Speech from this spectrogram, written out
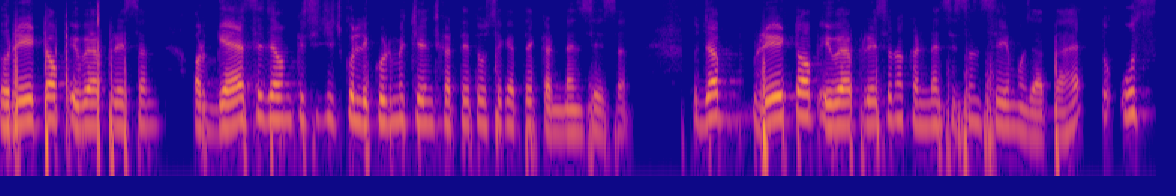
तो रेट ऑफ़ इवेपोरेशन और गैस से जब हम किसी चीज़ को लिक्विड में चेंज करते हैं तो उसे कहते हैं कंडेंसेशन तो जब रेट ऑफ़ इवेपोरेशन और कंडेंसेशन सेम हो जाता है तो उस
